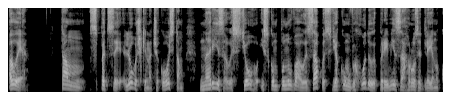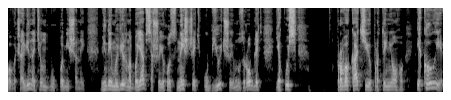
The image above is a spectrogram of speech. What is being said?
Але там специ Льовочкіна чи когось там нарізали з цього і скомпонували запис, в якому виходили прямі загрози для Януковича. А він на цьому був помішаний. Він ймовірно боявся, що його знищать, уб'ють, що йому зроблять якусь провокацію проти нього. І коли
